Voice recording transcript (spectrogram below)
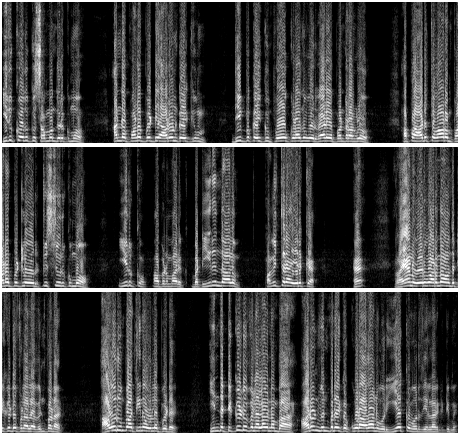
இதுக்கும் அதுக்கும் சம்மந்தம் இருக்குமோ? அந்த பணப்பெட்டி அருண் கைக்கும் தீபக் கைக்கும் போகக்கூடாதுன்னு ஒரு வேலையை பண்ணுறாங்களோ அப்போ அடுத்த வாரம் பணப்பெட்டியில் ஒரு ட்விஸ்ட் இருக்குமோ? இருக்கும் அப்படின்ற மாதிரி இருக்கு. பட் இருந்தாலும் பவித்ரா இருக்க ரயான் ஒரு வாரம் தான் வந்து டிக்கெட்டு ஃபினால வின் பண்ணார். அவரும் பார்த்தீங்கன்னா உள்ளே போயிட்டார். இந்த டிக்கெட்டு ஃபினால நம்ம அருண் வின் பண்ணியிருக்க கூடாதான்னு ஒரு இயக்கம் வருது எல்லாருக்கிட்டையுமே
